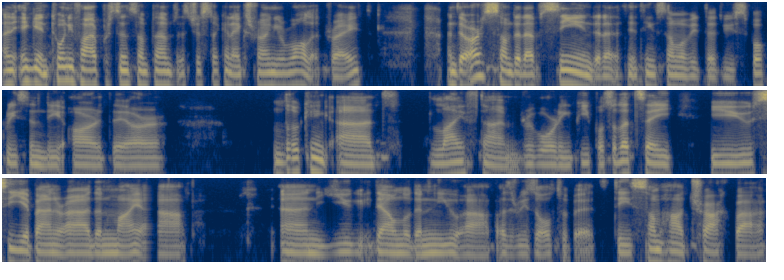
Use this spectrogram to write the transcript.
and again 25% sometimes it's just like an extra in your wallet right and there are some that i've seen that i think some of it that we spoke recently are they are looking at lifetime rewarding people. So let's say you see a banner ad on my app and you download a new app as a result of it. They somehow track back,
